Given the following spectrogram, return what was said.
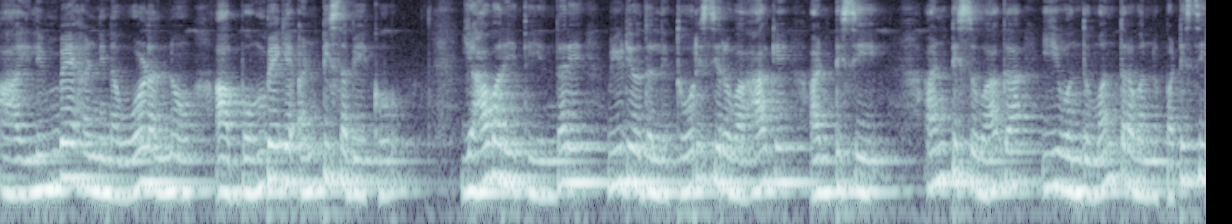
ಆ ಲಿಂಬೆಹಣ್ಣಿನ ಓಳನ್ನು ಆ ಬೊಂಬೆಗೆ ಅಂಟಿಸಬೇಕು. ಯಾವ ರೀತಿ ಎಂದರೆ ವಿಡಿಯೋದಲ್ಲಿ ತೋರಿಸಿರುವ ಹಾಗೆ ಅಂಟಿಸಿ. ಅಂಟಿಸುವಾಗ ಈ ಒಂದು ಮಂತ್ರವನ್ನು ಪಠಿಸಿ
